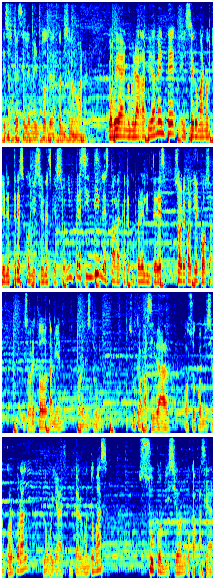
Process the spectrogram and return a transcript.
esos tres elementos de la condición humana. Lo voy a enumerar rápidamente. El ser humano tiene tres condiciones que son imprescindibles para que recupere el interés sobre cualquier cosa y sobre todo también por el estudio. Su capacidad o su condición corporal, lo voy a explicar un momento más, su condición o capacidad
